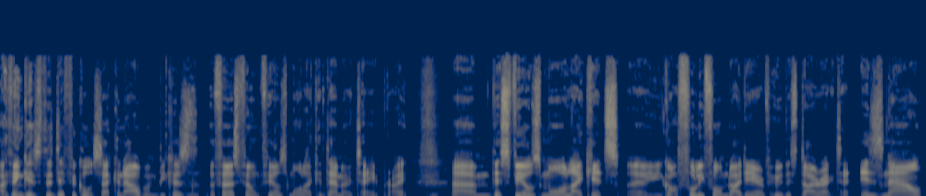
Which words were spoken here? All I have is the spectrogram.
I think it's the difficult second album because the first film feels more like a demo tape, right? Um, this feels more like it's uh, you got a fully formed idea of who this director is now.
